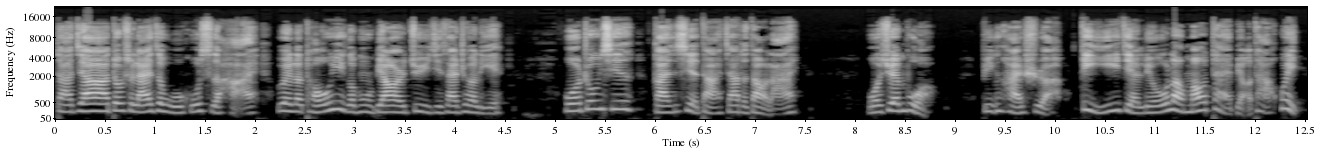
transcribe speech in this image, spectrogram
大家都是来自五湖四海，为了同一个目标而聚集在这里。我衷心感谢大家的到来。我宣布，滨海市第一届流浪猫代表大会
